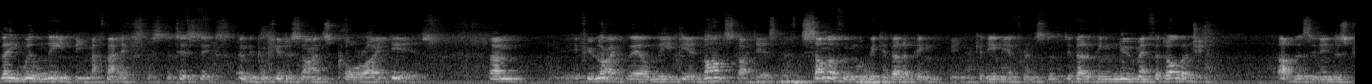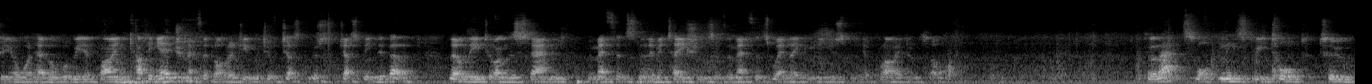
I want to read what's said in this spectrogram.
they will need the mathematics, the statistics, and the computer science core ideas. Um, if you like, they'll need the advanced ideas. Some of them will be developing, in academia for instance, developing new methodology. Others in industry or whatever will be applying cutting edge methodology which have just, just been developed. They'll need to understand the methods, the limitations of the methods, where they can be usefully applied and so on. So that's what needs to be taught to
